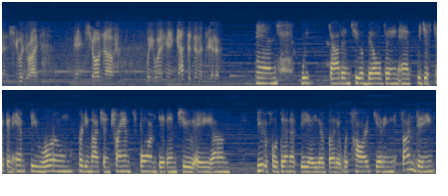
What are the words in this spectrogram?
and she was right. And sure enough, we went and got the dinner theater. And we got into a building and we just took an empty room pretty much and transformed it into a um, beautiful dinner theater. But it was hard getting funding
